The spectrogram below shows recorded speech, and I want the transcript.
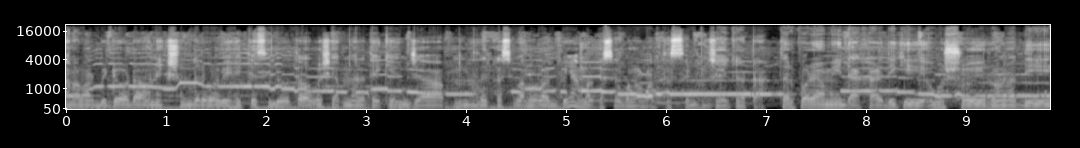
আর আমার ভিডিওটা অনেক সুন্দরভাবে হইতেছিল, তো অবশ্যই আপনারা দেখেন যা আপনাদের কাছে ভালো লাগবে, আমার কাছে ভালো লাগতেছে জায়গাটা। তারপরে আমি ঢাকার দিকে অবশ্যই রওনা দিয়ে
